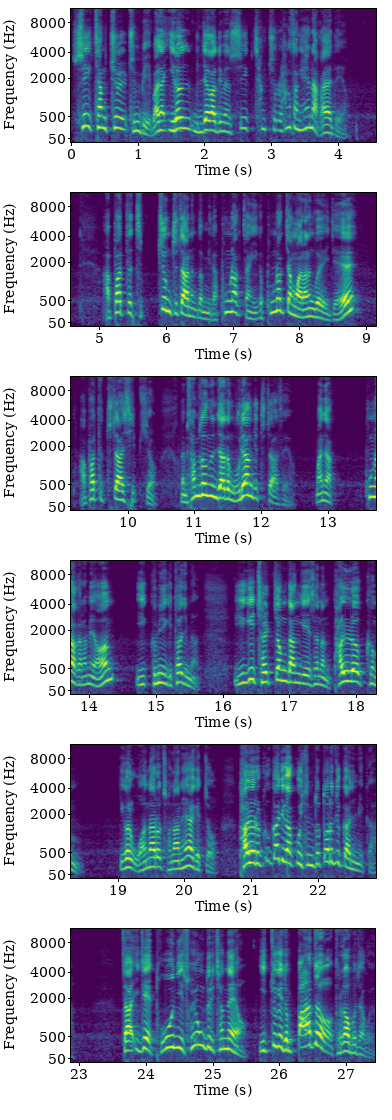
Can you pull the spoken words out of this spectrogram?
수익 창출 준비 만약 이런 문제가 되면 수익 창출을 항상 해 나가야 돼요 아파트 집중 투자하는 겁니다. 폭락장. 이거 폭락장 말하는 거예요, 이제. 아파트 투자하십시오. 그다음에 삼성전자 등 우량주 투자하세요. 만약 폭락을 하면 이 금융위기 터지면 위기 절정 단계에서는 달러 금 이걸 원화로 전환해야겠죠. 달러를 끝까지 갖고 있으면 또 떨어질 거 아닙니까? 자, 이제 돈이 소용돌이 쳤네요. 이쪽에 좀 빠져 들어가 보자고요.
